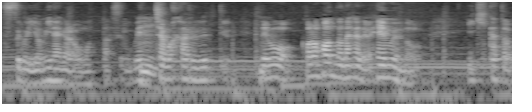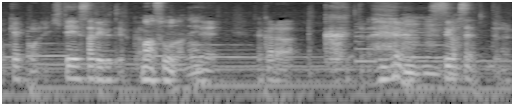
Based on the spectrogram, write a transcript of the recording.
すごい読みながら思ったんですよ。めっちゃわかるっていう、でもこの本の中ではヘムの生き方を結構ね否定されるというか。まあそうだね。ね。だからクーってなうんうん。すいませんってなる。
